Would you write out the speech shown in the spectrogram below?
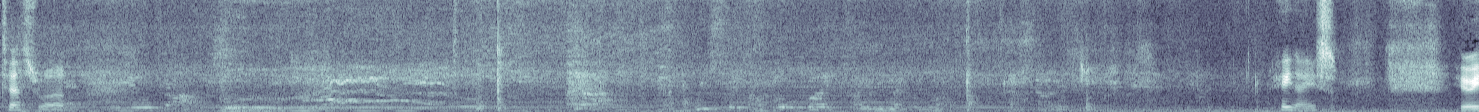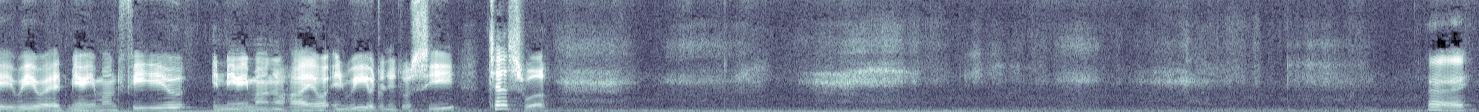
Tesla. Hey guys. We, we were at Mariemont Field in Mariemont, Ohio, and we are going to go see Tesla. Hi.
